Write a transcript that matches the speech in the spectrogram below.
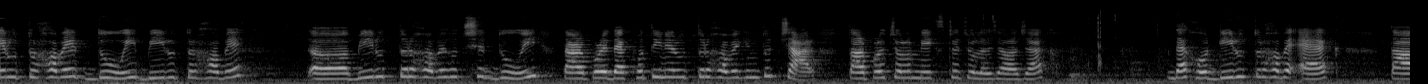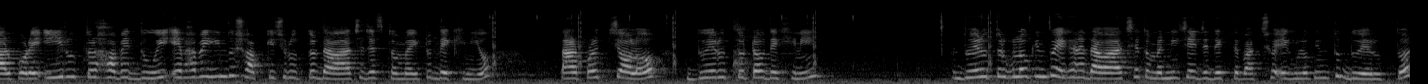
এর উত্তর হবে দুই, বির উত্তর হবে বির উত্তর হবে হচ্ছে দুই, তারপরে দেখো তিনের উত্তর হবে কিন্তু চার। তারপরে চলো নেক্সটে চলে যাওয়া যাক। দেখো, ডির উত্তর হবে এক, তারপরে ইর উত্তর হবে দুই। এভাবে কিন্তু সব কিছুর উত্তর দেওয়া আছে। জাস্ট তোমরা একটু দেখে নিও। তারপরে চলো দুয়ের উত্তরটাও দেখে নিই। দুয়ের উত্তরগুলোও কিন্তু এখানে দেওয়া আছে, তোমরা নিচে যে দেখতে পাচ্ছ, এগুলো কিন্তু দুয়ের উত্তর।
